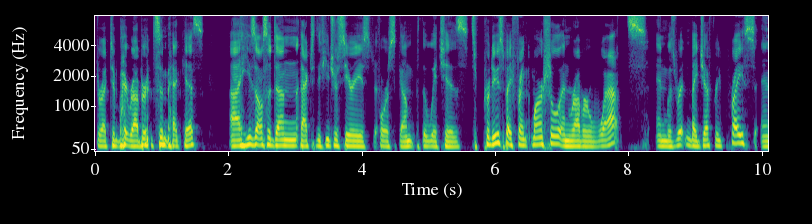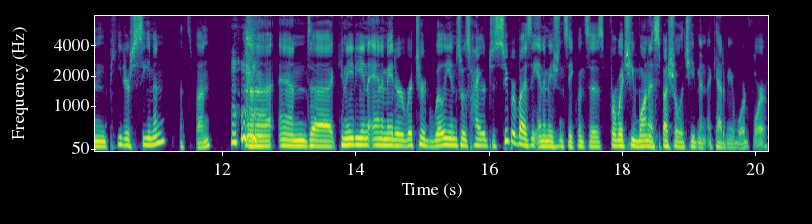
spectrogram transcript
directed by Robert Zemeckis. Uh, he's also done Back to the Future series, Forrest Gump, The Witches. It's produced by Frank Marshall and Robert Watts and was written by Jeffrey Price and Peter Seaman. That's fun. uh, and uh, Canadian animator Richard Williams was hired to supervise the animation sequences, for which he won a Special Achievement Academy Award for.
